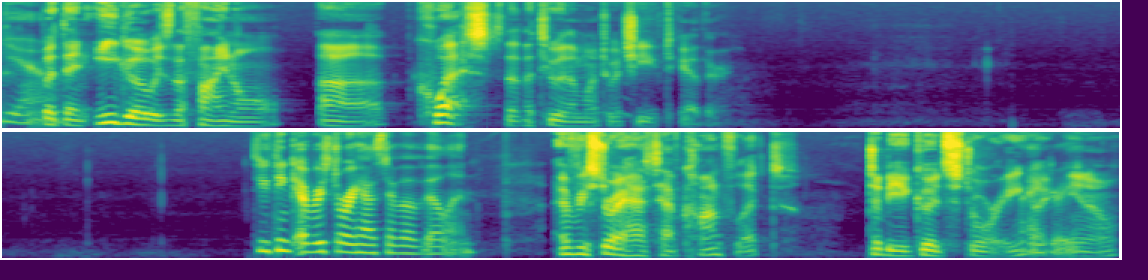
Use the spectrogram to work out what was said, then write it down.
Yeah. but then ego is the final uh, quest that the two of them want to achieve together do you think every story has to have a villain? every story has to have conflict to be a good story. I like, agree. You know,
